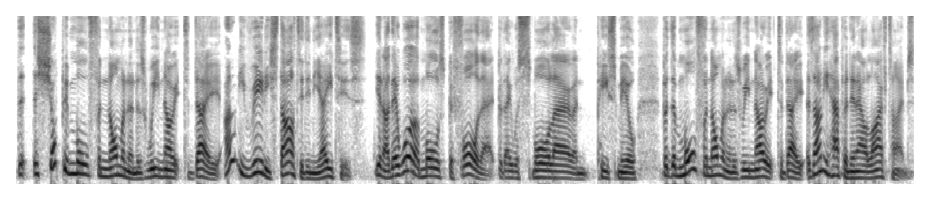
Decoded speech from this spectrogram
that the shopping mall phenomenon as we know it today only really started in the 80s. You know, there were malls before that, but they were smaller and piecemeal. But the mall phenomenon as we know it today has only happened in our lifetimes.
